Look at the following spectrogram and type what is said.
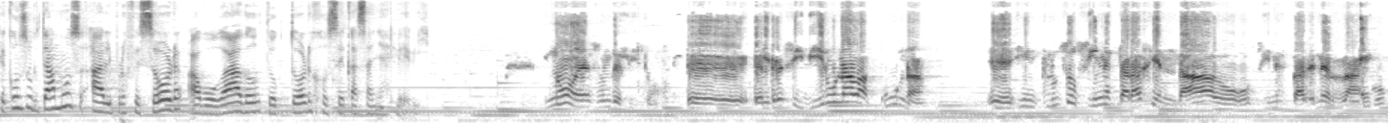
Le consultamos al profesor, abogado, doctor José Casañas Levy no es un delito. Eh, el recibir una vacuna, eh, incluso sin estar agendado o sin estar en el rango,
